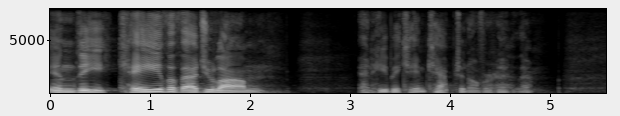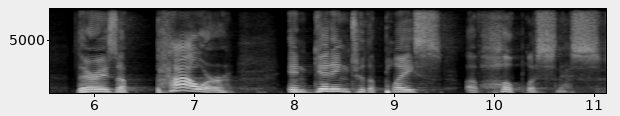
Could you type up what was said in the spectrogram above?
in the cave of Adullam, and he became captain over them. There is a power in getting to the place of hopelessness.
